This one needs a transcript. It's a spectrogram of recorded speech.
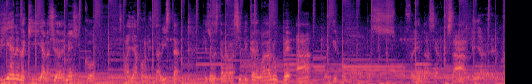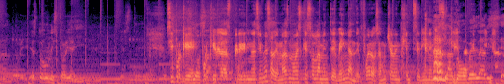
vienen aquí a la Ciudad de México, allá por Lindavista, que es donde está la Basílica de Guadalupe, a rendir como ofrendas y a rezarle y a ver el manto. Y es toda una historia ahí. este, Sí, porque, porque las peregrinaciones además no es que solamente vengan de fuera, o sea, mucha gente se viene en Ah, la bicicleta. novela dice.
